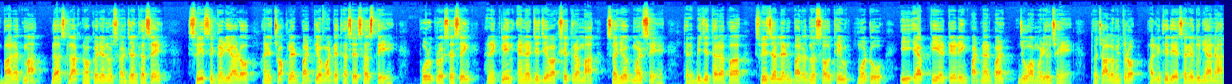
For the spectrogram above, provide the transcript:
ભારતમાં દસ લાખ નોકરીઓનું સર્જન થશે. સ્વિસ ઘડિયાળો અને ચોકલેટ ભારતીયો માટે થશે સસ્તી. ફૂડ પ્રોસેસિંગ અને ક્લીન એનર્જી જેવા ક્ષેત્રમાં સહયોગ મળશે. ત્યારે બીજી તરફ, સ્વિટ્ઝરલેન્ડ ભારતનું સૌથી મોટું ઈએફટીએ ટ્રેડિંગ પાર્ટનર પણ જોવા મળ્યું છે. તો ચાલો મિત્રો, ફરીથી દેશ અને દુનિયાના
